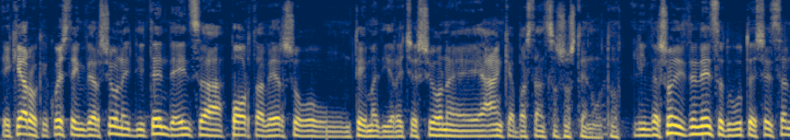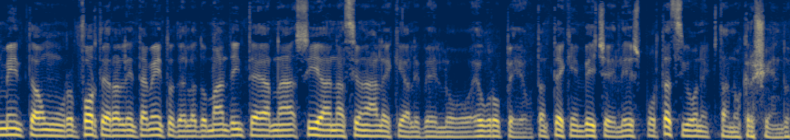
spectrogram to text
È chiaro che questa inversione di tendenza porta verso un tema di recessione anche abbastanza sostenuto. L'inversione di tendenza è dovuta essenzialmente a un forte rallentamento della domanda interna sia nazionale che a livello europeo, tant'è che invece le esportazioni stanno crescendo.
